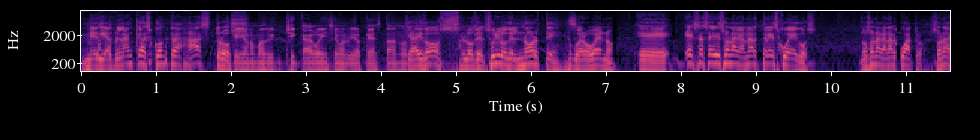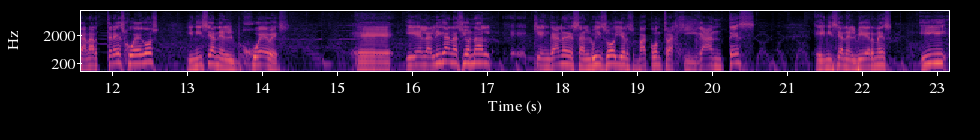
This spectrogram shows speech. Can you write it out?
Medias Blancas contra Astros. que yo nomás vi Chicago y se me olvidó que están. Que hay dos, los del sur y los del norte. Pero bueno, eh, esas series son a ganar tres juegos. No son a ganar cuatro, son a ganar tres juegos. Inician el jueves. Eh, y en la Liga Nacional, eh, quien gane de San Luis Dodgers va contra Gigantes. E inician el viernes. Y,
